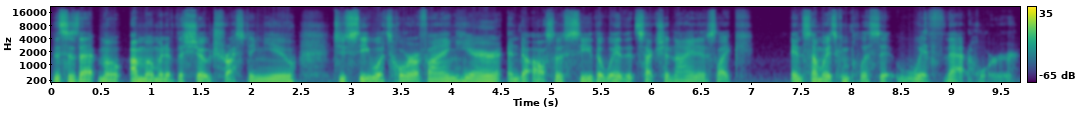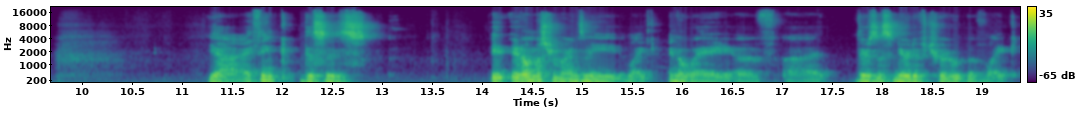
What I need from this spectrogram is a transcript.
this is that mo- a moment of the show trusting you to see what's horrifying here and to also see the way that section 9 is like in some ways complicit with that horror. Yeah i think this is it, it almost reminds me like in a way of uh, there's this narrative trope of like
